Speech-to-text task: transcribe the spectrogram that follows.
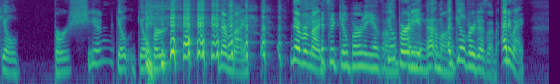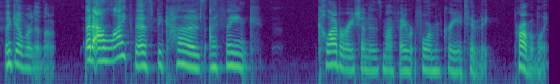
Gilbertian? Gil, Gilbert? Never mind. Never mind. it's a Gilbertism. Gilberti, I mean, come on. a Gilbertism. Anyway, a Gilbertism. But I like this because I think collaboration is my favorite form of creativity, probably.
